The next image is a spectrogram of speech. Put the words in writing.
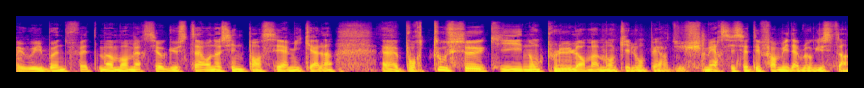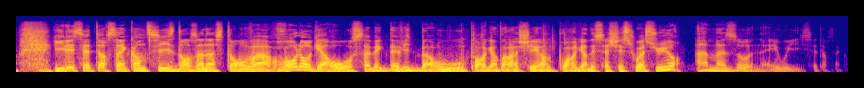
Et oui, bonne fête, maman. Merci, Augustin. On a aussi une pensée amicale hein, euh, pour tous ceux qui n'ont plus leur maman, qui l'ont perdue. Merci, c'était formidable, Augustin. Il est 7h56. Dans un instant, on va Roland Garros avec David Barou. On pourra regarder, regarder ça chez soi sur Amazon. Et oui, 7h50.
